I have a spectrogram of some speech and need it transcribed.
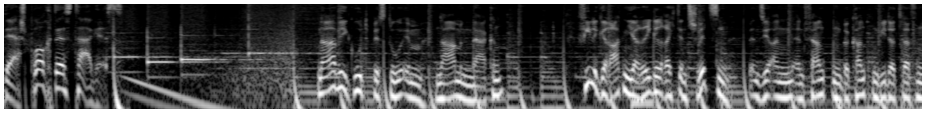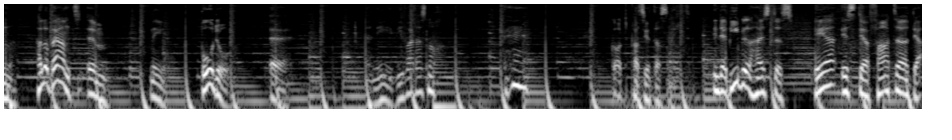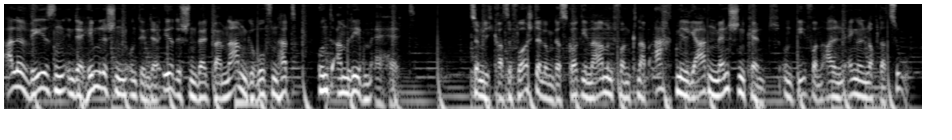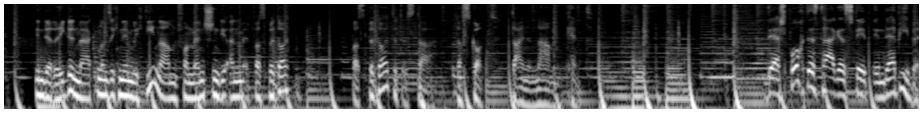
Der Spruch des Tages. Na, wie gut bist du im Namen merken? Viele geraten ja regelrecht ins Schwitzen, wenn sie einen entfernten Bekannten wieder treffen. Hallo Bernd, ähm, nee, Bodo. Äh, äh nee, wie war das noch? Gott passiert das nicht. In der Bibel heißt es, er ist der Vater, der alle Wesen in der himmlischen und in der irdischen Welt beim Namen gerufen hat und am Leben erhält. Ziemlich krasse Vorstellung, dass Gott die Namen von knapp acht Milliarden Menschen kennt und die von allen Engeln noch dazu. In der Regel merkt man sich nämlich die Namen von Menschen, die einem etwas bedeuten. Was bedeutet es da, dass Gott deinen Namen kennt? Der Spruch des Tages steht in der Bibel.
